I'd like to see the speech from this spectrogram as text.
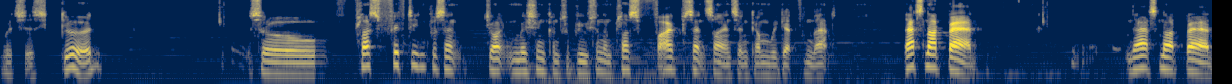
which is good. So plus 15% joint mission contribution and plus 5% science income we get from that. That's not bad. That's not bad.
